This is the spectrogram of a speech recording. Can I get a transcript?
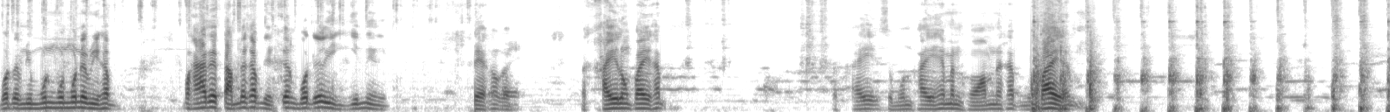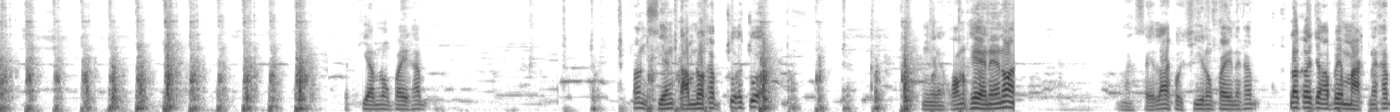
บดแบบนี้มุนมุนมุนแบบนี้ครับมาหาได้ต่ำนะครับเนี่ยเครื่องบดเอ้ยหินนี่แตกเข้ากันตะไคร้ลงไปครับตะไคร้สมุนไพรให้มันหอมนะครับนี่ใบครับกระเทียมลงไปครับฟังเสียงต่ำแล้วครับ ชั่วชั่วๆนี่แหละของแท้แน่นอน ใส่รากผักชีลงไปนะครับ แล้วก็จะเอาไปหมักนะครับ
